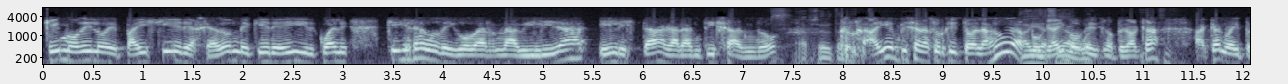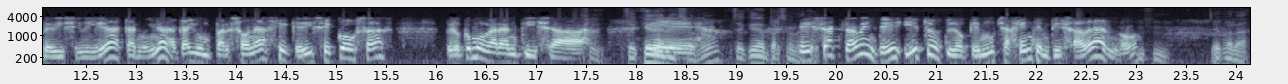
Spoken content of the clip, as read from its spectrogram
qué modelo de país quiere, hacia dónde quiere ir, cuál es- qué grado de gobernabilidad él está garantizando, Absolutamente. ahí empiezan a surgir todas las dudas, Ahí porque ahí vos agua. ves, pero acá, acá no hay previsibilidad, acá no hay nada, acá hay un personaje que dice cosas, pero ¿cómo garantiza? Se queda en eh, eso, ¿no? Se queda en personaje. Exactamente, y esto es lo que mucha gente empieza a ver, ¿no? Es verdad.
